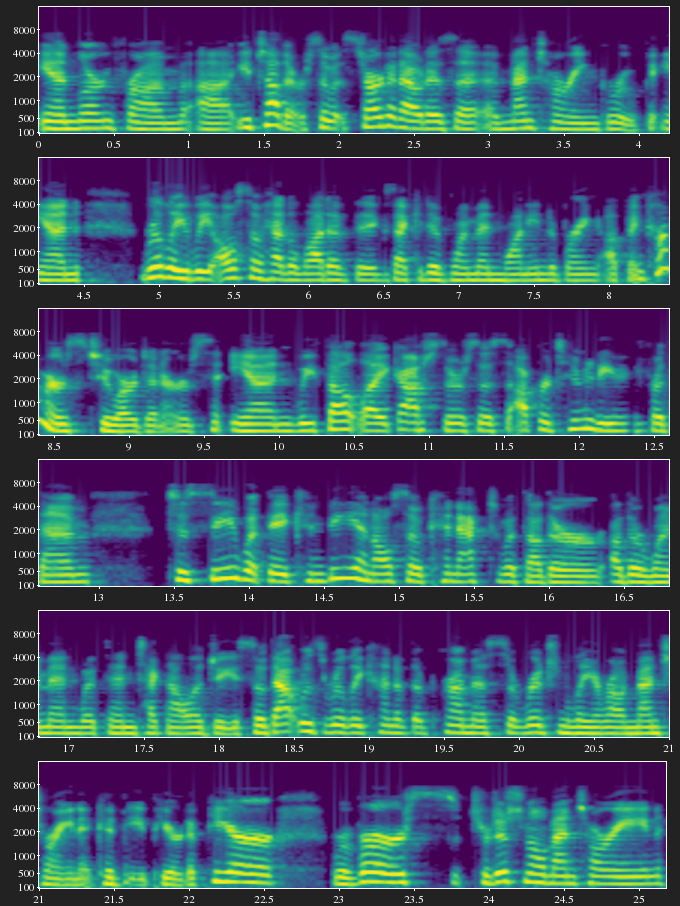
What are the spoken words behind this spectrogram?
and learn from uh, each other. So it started out as a, a, mentoring group. And really, we also had a lot of the executive women wanting to bring up and comers to our dinners. And we felt like, gosh, there's this opportunity for them to see what they can be and also connect with other other women within technology. So that was really kind of the premise originally around mentoring. It could be peer to peer, reverse, traditional mentoring.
